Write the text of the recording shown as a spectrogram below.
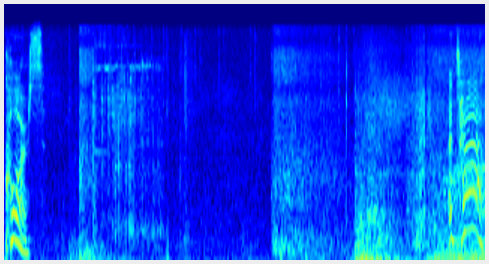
course. Attack!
